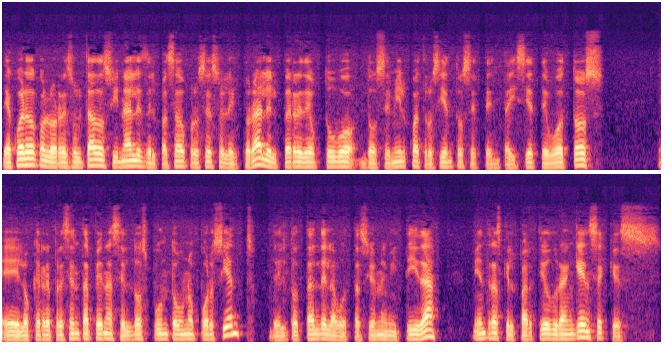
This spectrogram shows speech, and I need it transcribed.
De acuerdo con los resultados finales del pasado proceso electoral, el PRD obtuvo 12.477 votos, eh, lo que representa apenas el 2.1% del total de la votación emitida, mientras que el partido duranguense, que es,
